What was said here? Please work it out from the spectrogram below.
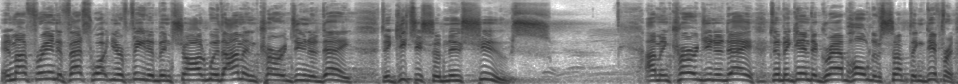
And my friend, if that's what your feet have been shod with, I'm encouraging you today to get you some new shoes. I'm encouraging you today to begin to grab hold of something different.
